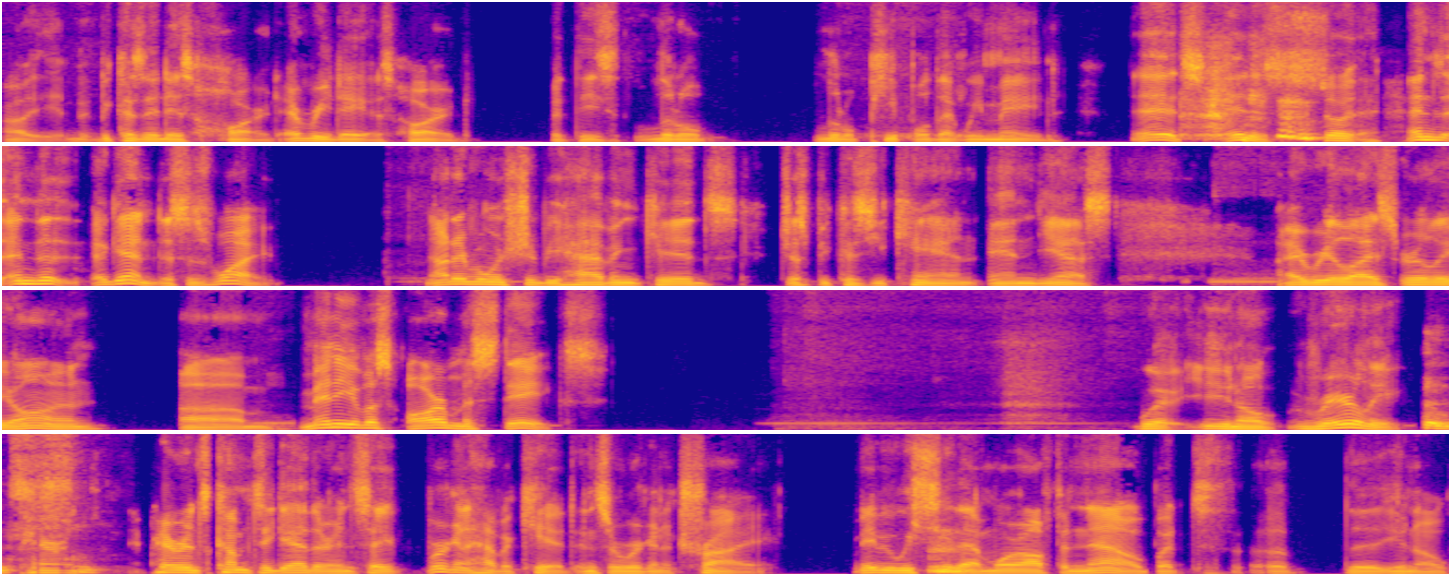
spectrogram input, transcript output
uh, because it is hard. Every day is hard with these little little people that we made. It's it is so and and the, again, this is why not everyone should be having kids just because you can. And yes, I realized early on, um, many of us are mistakes. Where you know, rarely parents parents come together and say we're going to have a kid, and so we're going to try. Maybe we see that more often now, but uh, the you know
